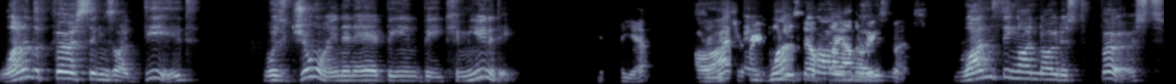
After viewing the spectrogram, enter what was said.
One of the first things I did was join an Airbnb community. Yeah. All so right. And one, thing I noticed, one thing I noticed 1st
